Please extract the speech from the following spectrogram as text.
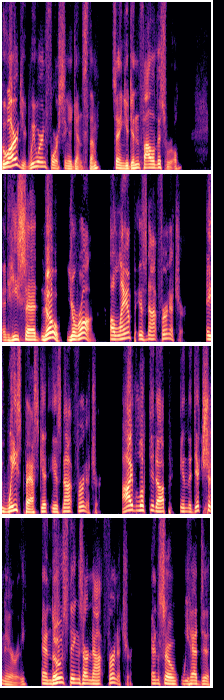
who argued we were enforcing against them, saying you didn't follow this rule. And he said, no, you're wrong. A lamp is not furniture. A wastebasket is not furniture. I've looked it up in the dictionary, and those things are not furniture. And so we had to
